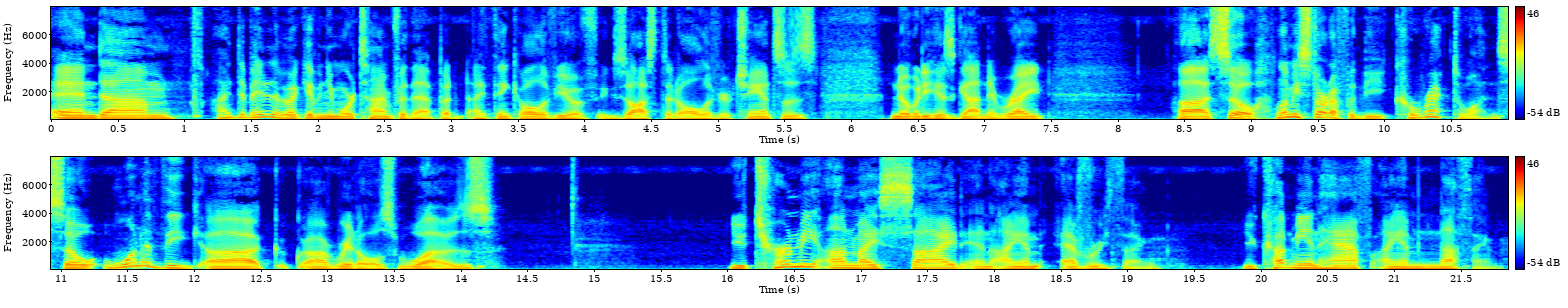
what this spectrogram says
and um, I debated about giving you more time for that, but I think all of you have exhausted all of your chances. Nobody has gotten it right. Uh, so let me start off with the correct one. So one of the uh, uh riddles was you turn me on my side, and I am everything. You cut me in half, I am nothing.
